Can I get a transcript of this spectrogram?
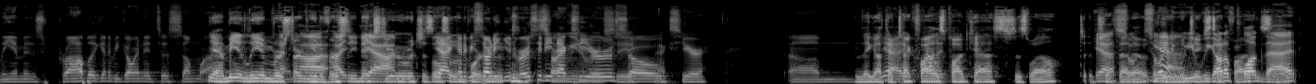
liam is probably going to be going into some Yeah, me and Liam are starting Uh, I- university next yeah, year, I'm- which is yeah also going to be important. starting university Starting next university year so next year. um And they got yeah, their Tech it's kinda- Files podcast as well. To Yeah, check that out. so Yeah. we, we, we got to plug Files, that.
